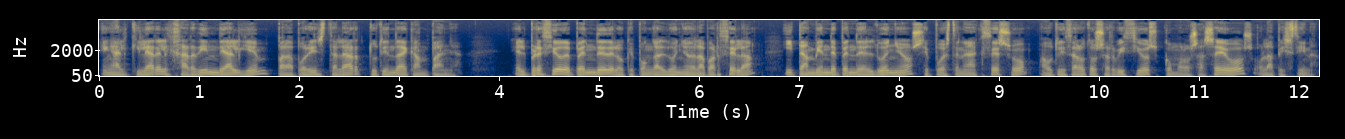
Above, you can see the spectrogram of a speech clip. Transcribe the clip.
En alquilar el jardín de alguien para poder instalar tu tienda de campaña. El precio depende de lo que ponga el dueño de la parcela y también depende del dueño si puedes tener acceso a utilizar otros servicios como los aseos o la piscina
